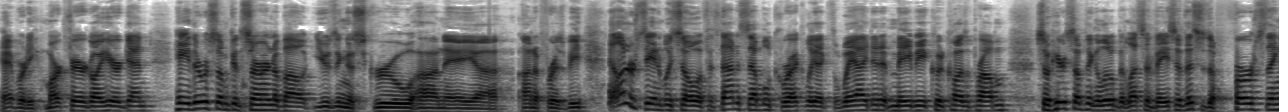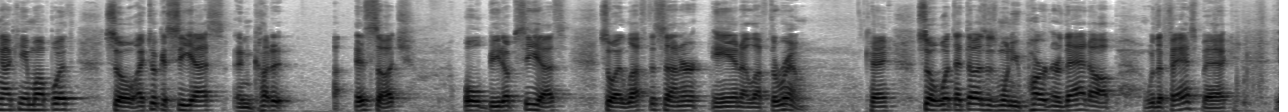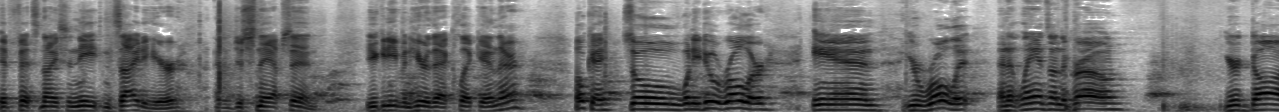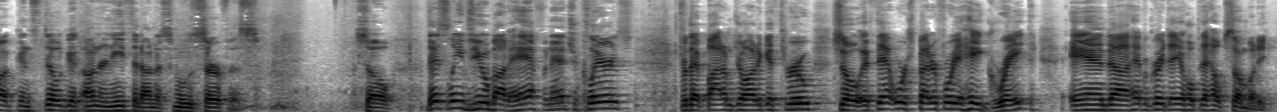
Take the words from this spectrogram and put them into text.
Hey everybody, Mark Faragoy here again. Hey, there was some concern about using a screw on a uh, on a frisbee, and understandably so. If it's not assembled correctly, like the way I did it, maybe it could cause a problem. So here's something a little bit less invasive. This is the first thing I came up with. So I took a CS and cut it uh, as such, old beat up CS. So I left the center and I left the rim. Okay, so what that does is when you partner that up with a fastback, it fits nice and neat inside of here and just snaps in. You can even hear that click in there. Okay, so when you do a roller and you roll it and it lands on the ground, your dog can still get underneath it on a smooth surface. So this leaves you about a half an inch of clearance for that bottom jaw to get through. So if that works better for you, hey, great. And uh, have a great day. I hope that helps somebody.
